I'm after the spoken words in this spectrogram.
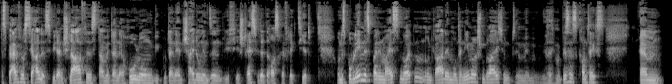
Das beeinflusst ja alles, wie dein Schlaf ist, damit deine Erholung, wie gut deine Entscheidungen sind, wie viel Stress wieder daraus reflektiert. Und das Problem ist bei den meisten Leuten und gerade im unternehmerischen Bereich und im, im sag ich mal, Business-Kontext, ähm,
